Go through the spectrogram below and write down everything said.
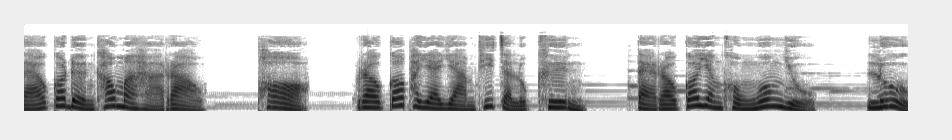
แล้วก็เดินเข้ามาหาเรา พ่อ เราก็พยายามที่จะลุกขึ้น แต่เราก็ยังคงง่วงอยู่ ลูก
